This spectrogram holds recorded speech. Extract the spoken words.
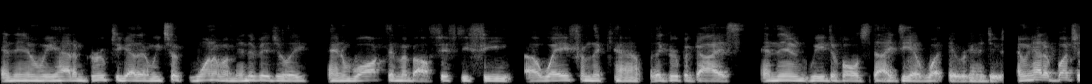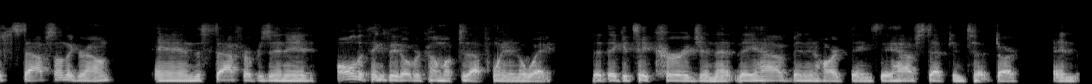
And then we had them grouped together and we took one of them individually and walked them about 50 feet away from the camp, the group of guys. And then we divulged the idea of what they were going to do. And we had a bunch of staffs on the ground, and the staff represented all the things they'd overcome up to that point in a way that they could take courage and that they have been in hard things. They have stepped into dark and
